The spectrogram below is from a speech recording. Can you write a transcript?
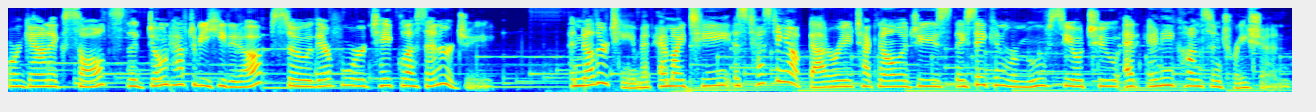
organic salts that don't have to be heated up, so therefore take less energy. Another team at MIT is testing out battery technologies they say can remove CO2 at any concentration.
